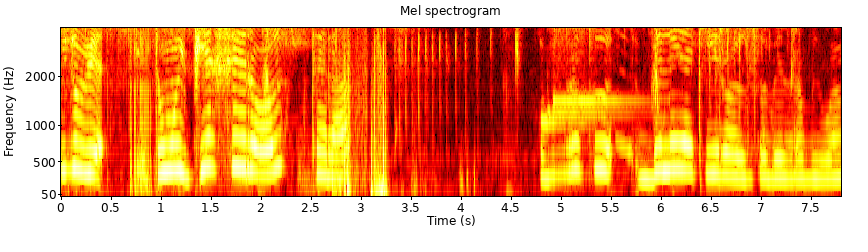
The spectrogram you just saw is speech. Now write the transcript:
Widzowie, to mój pierwszy rol teraz. Po prostu byle jaki rol sobie zrobiłem.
